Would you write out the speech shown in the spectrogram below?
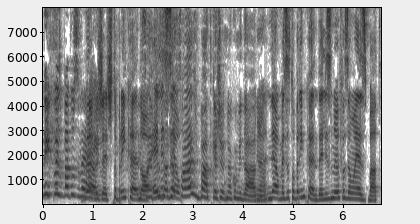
nem pro Esbatos velho. Não, gente, tô brincando, ó. Eles episódio iam. é só esbato que a gente não é convidado. É, Não, mas eu tô brincando. Eles não iam fazer um esbato.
